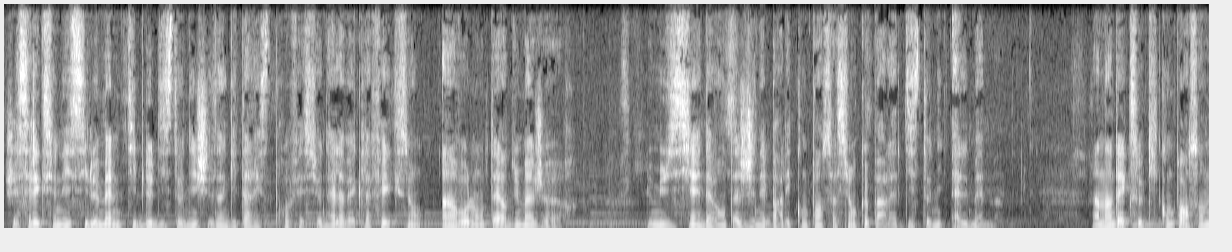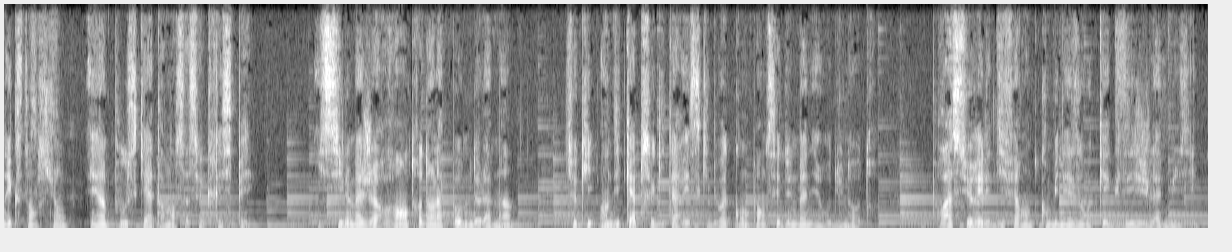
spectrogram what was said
J'ai sélectionné ici le même type de dystonie chez un guitariste professionnel avec la flexion involontaire du majeur. Le musicien est davantage gêné par les compensations que par la dystonie elle-même un index qui compense en extension et un pouce qui a tendance à se crisper. Ici, le majeur rentre dans la paume de la main, ce qui handicape ce guitariste qui doit compenser d'une manière ou d'une autre pour assurer les différentes combinaisons qu'exige la musique.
